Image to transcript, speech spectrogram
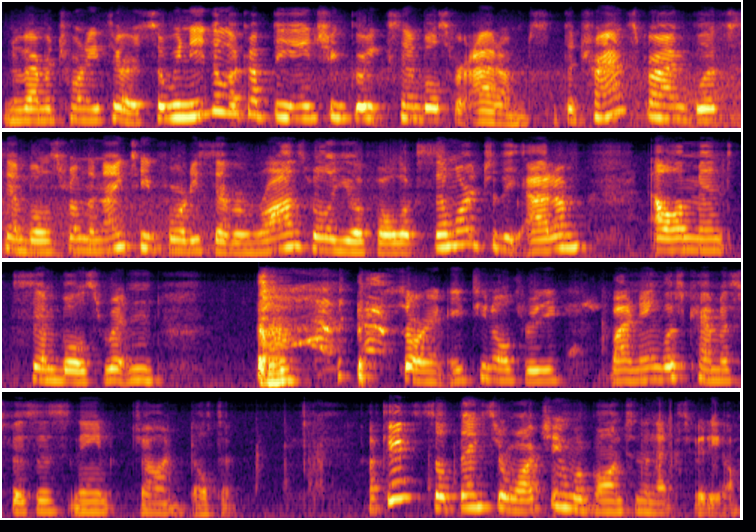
November 23rd. So we need to look up the ancient Greek symbols for atoms. The transcribed glyph symbols from the 1947 Roswell UFO look similar to the atom element symbols written sorry, in 1803 by an English chemist physicist named John Dalton. Okay, so thanks for watching. We'll go on to the next video.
